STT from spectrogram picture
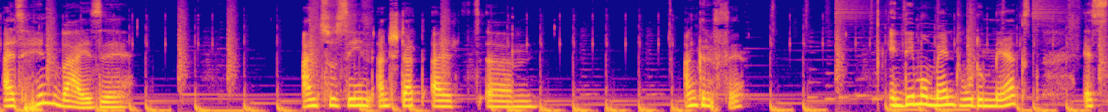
als Hinweise anzusehen, anstatt als ähm, Angriffe. In dem Moment, wo du merkst, es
